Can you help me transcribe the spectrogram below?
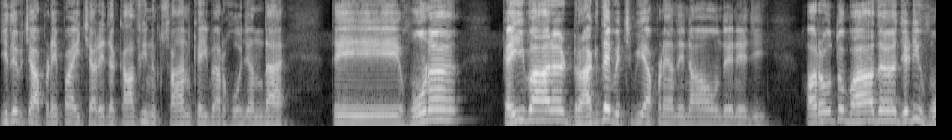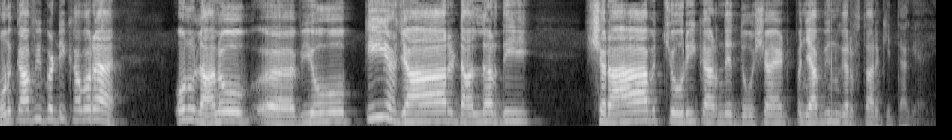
ਜਿਹਦੇ ਵਿੱਚ ਆਪਣੇ ਭਾਈਚਾਰੇ ਦਾ ਕਾਫੀ ਨੁਕਸਾਨ ਕਈ ਵਾਰ ਹੋ ਜਾਂਦਾ ਹੈ। ਤੇ ਹੁਣ ਕਈ ਵਾਰ ਡਰੱਗ ਦੇ ਵਿੱਚ ਵੀ ਆਪਣਿਆਂ ਦੇ ਨਾਂ ਆਉਂਦੇ ਨੇ ਜੀ। ਔਰ ਉਹ ਤੋਂ ਬਾਅਦ ਜਿਹੜੀ ਹੁਣ ਕਾਫੀ ਵੱਡੀ ਖਬਰ ਹੈ, ਉਹਨੂੰ ਲਾ ਲਓ ਵੀ ਉਹ 30000 ਡਾਲਰ ਦੀ ਸ਼ਰਾਬ ਚੋਰੀ ਕਰਨ ਦੇ ਦੋਸ਼ਾਂ ਹੇਠ ਪੰਜਾਬੀ ਨੂੰ ਗ੍ਰਿਫਤਾਰ ਕੀਤਾ ਗਿਆ ਜੀ।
